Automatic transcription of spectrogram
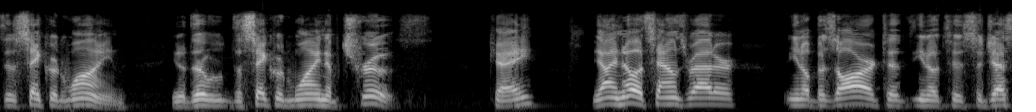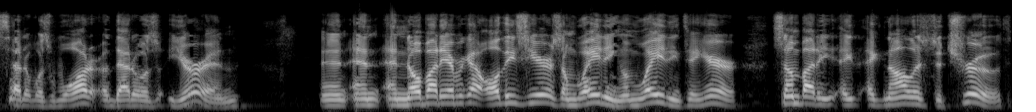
the sacred wine. You know, the the sacred wine of truth. Okay. Yeah, I know it sounds rather you know bizarre to you know to suggest that it was water that it was urine. And and and nobody ever got all these years i'm waiting i'm waiting to hear somebody acknowledge the truth.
